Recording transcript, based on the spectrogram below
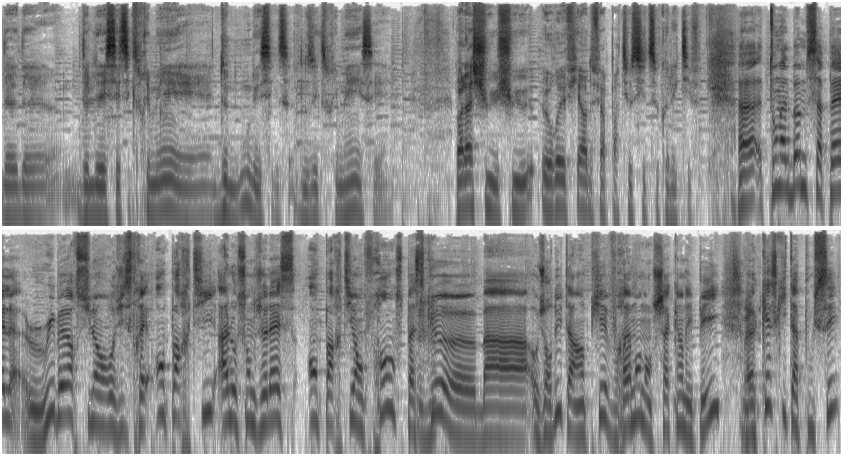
de, laisser s'exprimer et de nous laisser nous exprimer. Et voilà je suis, je suis heureux et fier de faire partie aussi de ce collectif. Euh, ton album s'appelle Rebirth, tu l'as enregistré en partie à Los Angeles, en partie en France, parce que euh, bah, aujourd'hui tu as un pied vraiment dans chacun des pays. Euh, Qu'est-ce qui t'a poussé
